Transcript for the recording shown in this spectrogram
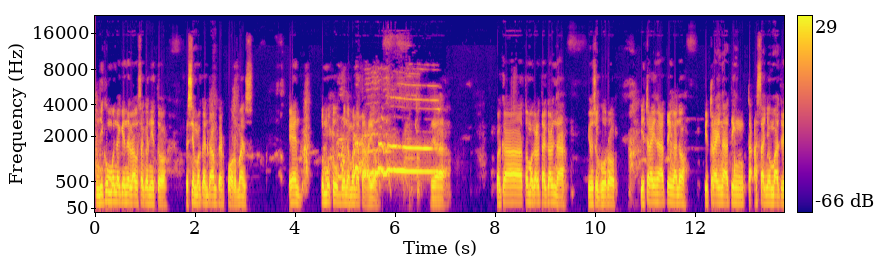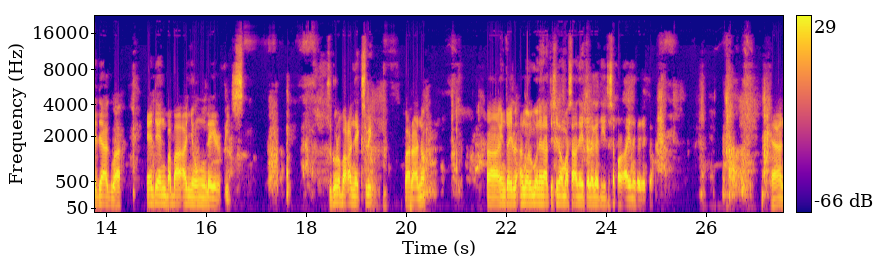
hindi ko muna ginalaw sa ganito kasi maganda ang performance. And tumutubo naman na tayo. Kaya pagka tumagal-tagal na, yun siguro, itry nating ano, itry nating taasan yung Madre de Agua and then babaan yung layer feeds. Siguro baka next week para ano, ah hintay ano muna natin silang masanay talaga dito sa pagkain na ganito. Yan.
